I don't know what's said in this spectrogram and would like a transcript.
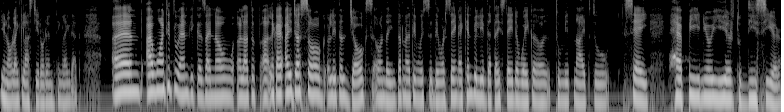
you know, like last year or anything like that. And I wanted to end because I know a lot of, uh, like, I, I just saw little jokes on the internet in which they were saying, I can't believe that I stayed awake uh, to midnight to say Happy New Year to this year.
